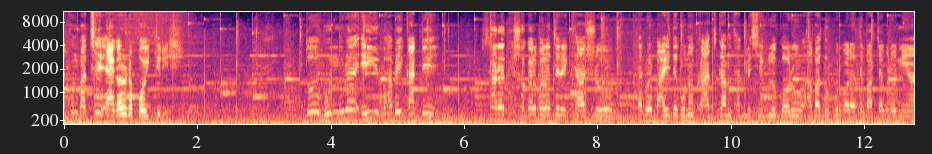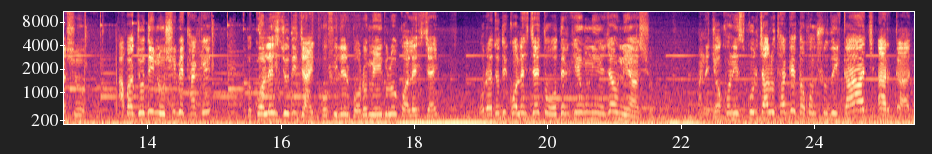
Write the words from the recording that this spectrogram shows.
এখন বাজছে এগারোটা পঁয়ত্রিশ। তো বন্ধুরা, এইভাবেই কাটে সারা সকালবেলাতে রেখে আসো, তারপর বাড়িতে কোনো কাজ কাম থাকলে সেগুলো করো, আবার দুপুরবেলাতে বাচ্চাগুলো নিয়ে আসো। আবার যদি নসিবে থাকে, তো কলেজ যদি যায়, কফিলের বড় মেয়েগুলো কলেজ যায়, ওরা যদি কলেজ যায়, তো ওদেরকেও নিয়ে যাও, নিয়ে আসো। মানে যখন স্কুল চালু থাকে, তখন শুধুই কাজ আর কাজ।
